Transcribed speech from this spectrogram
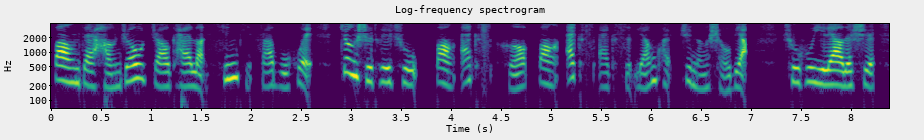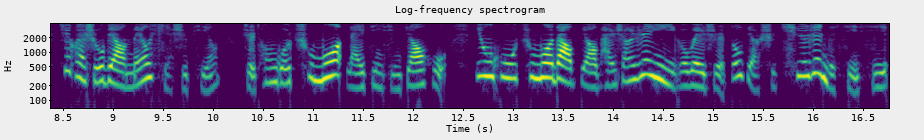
棒在杭州召开了新品发布会，正式推出棒 X 和棒 XX 两款智能手表。出乎意料的是，这款手表没有显示屏，只通过触摸来进行交互，用户触摸到表盘上任意一个位置都表示确认的信息。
